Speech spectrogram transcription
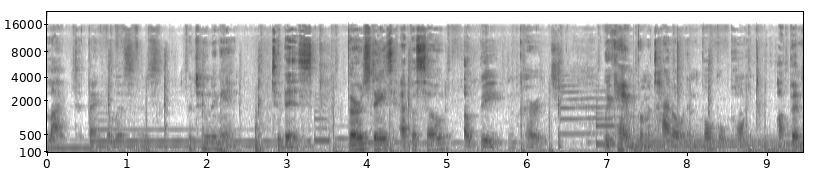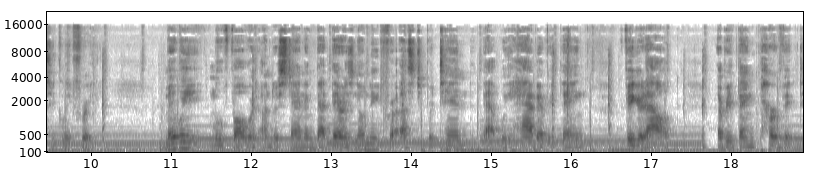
Like to thank the listeners for tuning in to this Thursday's episode of Be Encouraged. We came from a title and focal point, Authentically Free. May we move forward understanding that there is no need for us to pretend that we have everything figured out, everything perfect,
